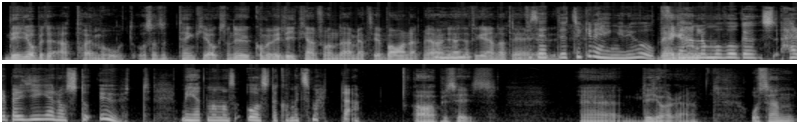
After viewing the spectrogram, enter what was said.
Det är jobbigt att ta emot. Och sen så tänker jag också, nu kommer vi lite grann från det här med att se barnet. Men jag, Mm. jag, jag tycker ändå att det jag, jag tycker det hänger ihop. Det för hänger det handlar ihop. om att våga härbärgera och stå ut med att man har åstadkommit smärta. Ja, precis. Eh, det gör det. Och sen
